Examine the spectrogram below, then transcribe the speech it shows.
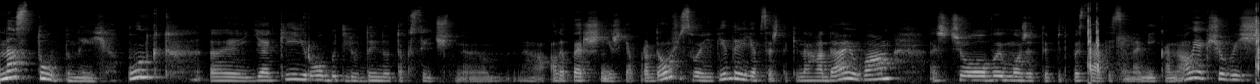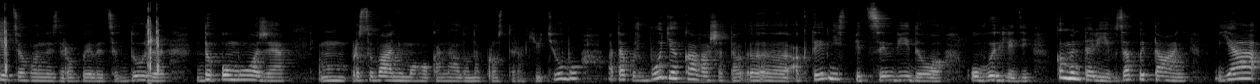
Наступний пункт, е, який робить людину токсичною. Але перш ніж я продовжу своє відео, я все ж таки нагадаю вам, що ви можете підписатися на мій канал, якщо ви ще цього не зробили. Це дуже допоможе просуванню мого каналу на просторах YouTube, а також будь-яка ваша е, активність під цим відео у вигляді коментарів, запитань. Я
